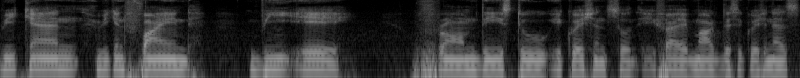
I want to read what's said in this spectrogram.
we can we can find VA from these two equations. So if I mark this equation as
